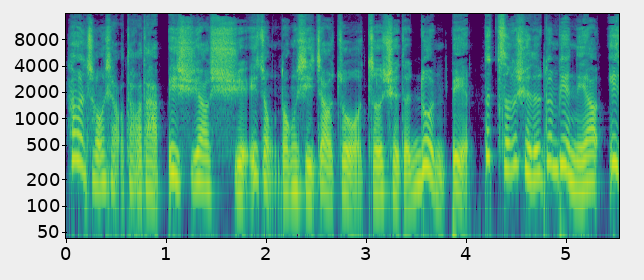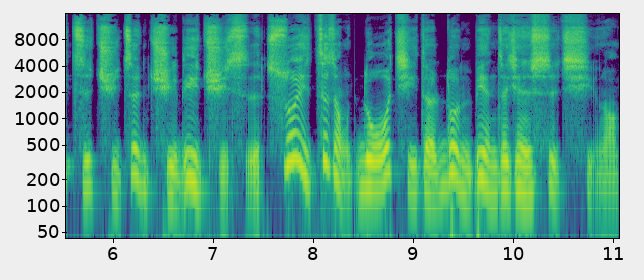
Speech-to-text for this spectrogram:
他们从小到大必须要学一种东西，叫做哲学的论辩。那哲学的论辩，你要一直举证、举例、举实，所以这种逻辑的论辩这件事情哦，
